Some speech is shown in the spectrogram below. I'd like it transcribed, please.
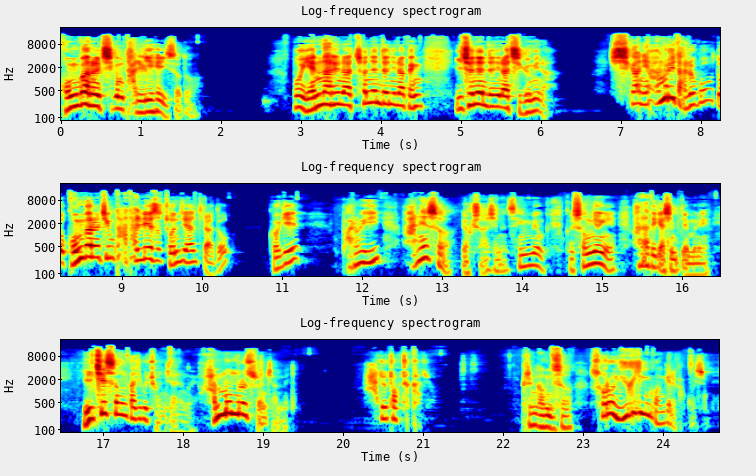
공간을 지금 달리해 있어도 뭐 옛날이나 천년 전이나 백, 이천 년 전이나 지금이나 시간이 아무리 다르고 또 공간을 지금 다 달리해서 존재할지라도 거기에 바로 이 안에서 역사하시는 생명, 그 성령의 하나 되게 하심 때문에 일체성을 가지고 존재하는 거예요. 한 몸으로서 존재합니다. 아주 독특하죠. 그런 가운데서 서로 유기적인 관계를 갖고 있습니다.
